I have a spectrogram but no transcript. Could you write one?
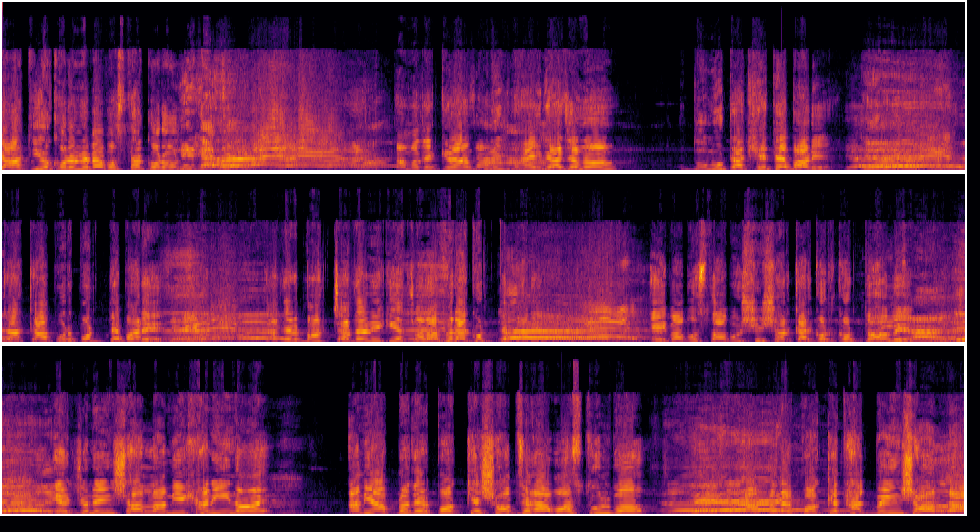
জাতীয়করণের ব্যবস্থা করুন। আমাদের গ্রাম পুলিশ ভাইরা যেন দুমুটা খেতে পারে দুটা কাপড় পরতে পারে তাদের বাচ্চাদের নিয়ে গিয়ে চলাফেরা করতে পারে। এই ব্যবস্থা অবশ্যই সরকার করতে হবে। এর জন্য ইনশাআল্লাহ আমি এখানেই নয় আমি আপনাদের পক্ষে সব জায়গায় আওয়াজ তুলব। আপনাদের পক্ষে থাকবে ইনশাআল্লাহ।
